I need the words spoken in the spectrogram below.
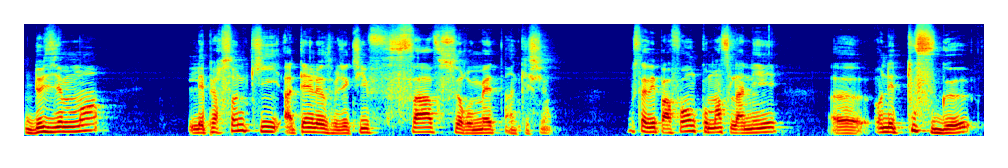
Deuxièmement, les personnes qui atteignent leurs objectifs savent se remettre en question. Vous savez, parfois, on commence l'année, euh, on est tout fougueux,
